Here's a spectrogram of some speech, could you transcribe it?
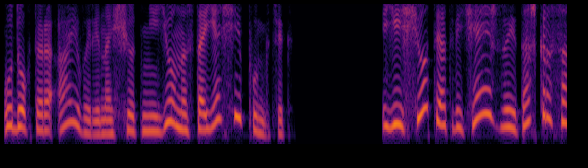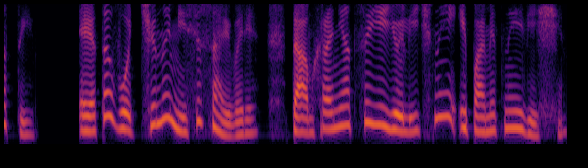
У доктора Айвори насчет нее настоящий пунктик. Еще ты отвечаешь за этаж красоты. Это вотчина миссис Айвори. Там хранятся ее личные и памятные вещи.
